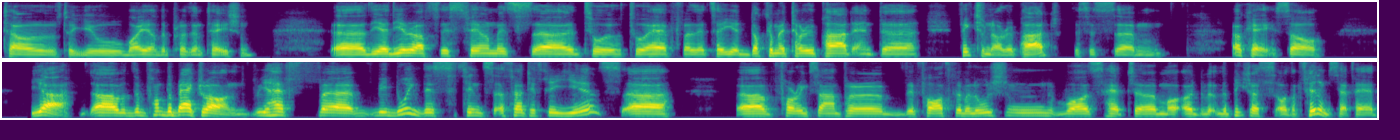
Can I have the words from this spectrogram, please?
tell to you via the presentation. Uh, the idea of this film is uh, to to have uh, let's say a documentary part and a fictional part. This is, um, okay, so yeah, uh, the, from the background, we have uh, been doing this since uh, 33 years. Uh, uh, for example, the fourth revolution was had um, the pictures or the films have had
